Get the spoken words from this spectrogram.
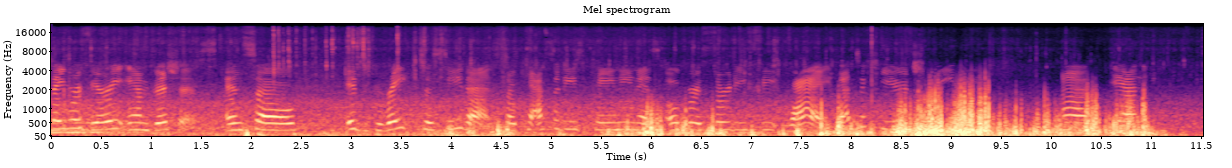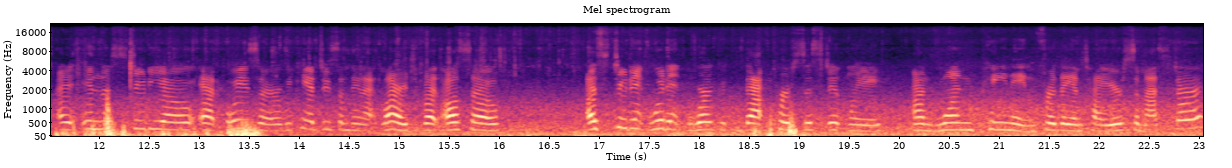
they were very ambitious, and so it's great to see that. So Cassidy's painting is over 30 feet wide. That's a huge painting. Um, and uh, in the studio at Heuser, we can't do something that large, but also a student wouldn't work that persistently on one painting for the entire semester.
